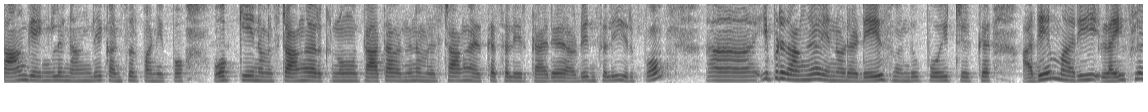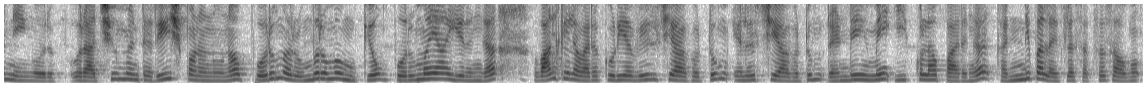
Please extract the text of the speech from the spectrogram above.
நாங்கள் எங்களை நாங்களே கன்சோல் பண்ணிப்போம். ஓகே நம்ம ஸ்ட்ராங்காக இருக்கணும். தாத்தா வந்து நம்மளை ஸ்ட்ராங்காக இருக்க சொல்லியிருக்காரு அப்படின்னு சொல்லி இருப்போம். இப்படி தாங்க என்னோடய டேஸ் வந்து போயிட்டுருக்கு. அதே மாதிரி லைஃப்பில் நீங்கள் ஒரு ஒரு அச்சீவ்மெண்ட்டை ரீச் பண்ணணும்னா பொறுமை ரொம்ப ரொம்ப முக்கியம். பொறுமையாக இருங்க. வாழ்க்கையில் வரக்கூடிய வீழ்ச்சியாகட்டும் எழுச்சியாகட்டும் எழுச்சி ஆகட்டும் ரெண்டையுமே ஈக்குவலாக பாருங்கள் கண்டிப்பாக லைஃப்பில் சக்ஸஸ் ஆகும்.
